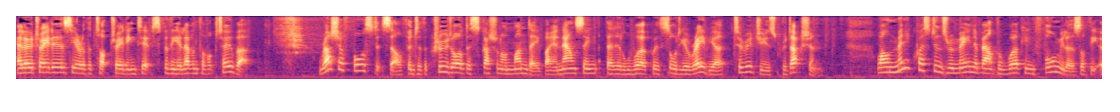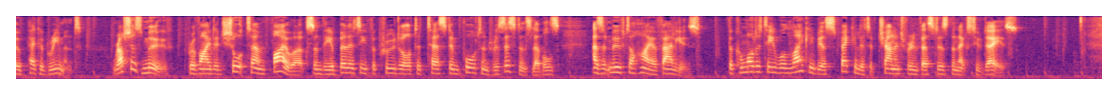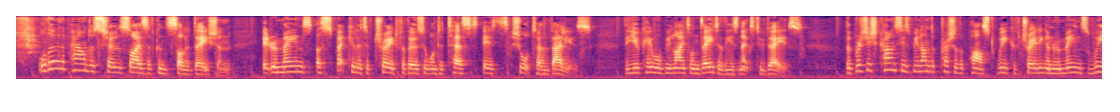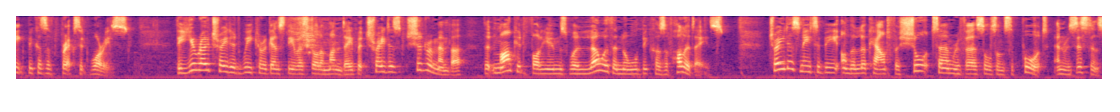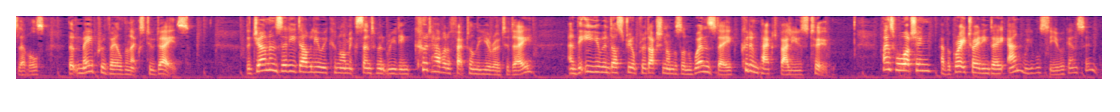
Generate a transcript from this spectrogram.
Hello traders, here are the top trading tips for the 11th of October. Russia forced itself into the crude oil discussion on Monday by announcing that it'll work with Saudi Arabia to reduce production. While many questions remain about the working formulas of the OPEC agreement, Russia's move provided short-term fireworks and the ability for crude oil to test important resistance levels as it moved to higher values. The commodity will likely be a speculative challenge for investors the next two days. Although the pound has shown signs of consolidation, it remains a speculative trade for those who want to test its short-term values. The UK will be light on data these next two days. The British currency has been under pressure the past week of trading and remains weak because of Brexit worries. The euro traded weaker against the US dollar Monday, but traders should remember that market volumes were lower than normal because of holidays. Traders need to be on the lookout for short-term reversals on support and resistance levels that may prevail the next two days. The German ZEW economic sentiment reading could have an effect on the euro today, and the EU industrial production numbers on Wednesday could impact values too. Thanks for watching, have a great trading day, and we will see you again soon.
